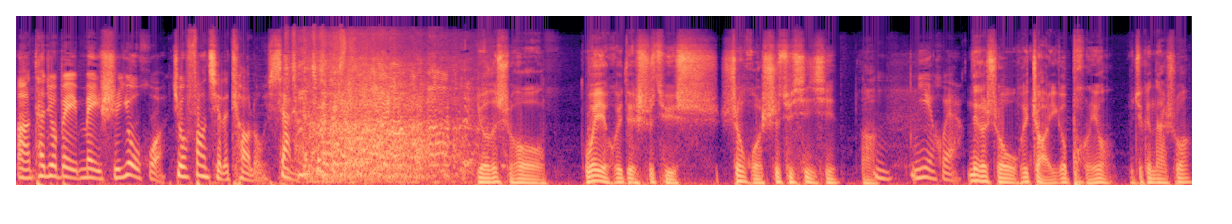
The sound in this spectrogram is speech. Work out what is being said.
啊，他就被美食诱惑，就放弃了跳楼，下来了。有的时候，我也会对失去生生活失去信心啊。嗯，你也会啊？那个时候我会找一个朋友，我就跟他说，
